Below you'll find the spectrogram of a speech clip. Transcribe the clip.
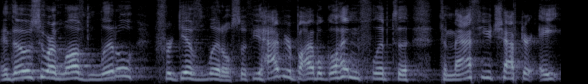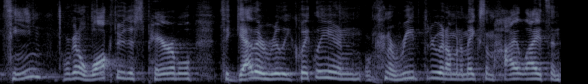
And those who are loved little, forgive little. So if you have your Bible, go ahead and flip to, to Matthew chapter 18. We're going to walk through this parable together really quickly, and we're going to read through it. I'm going to make some highlights and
